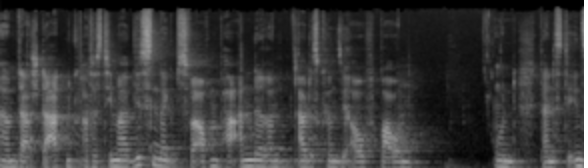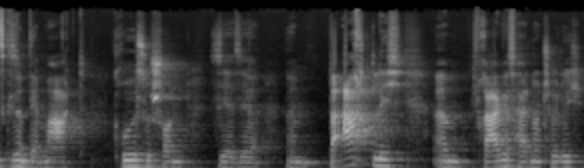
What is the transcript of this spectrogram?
ähm, da starten. Auch das Thema Wissen, da gibt es zwar auch ein paar andere, aber das können sie aufbauen. Und dann ist der, insgesamt der Marktgröße schon sehr, sehr ähm, beachtlich. Ähm, die Frage ist halt natürlich,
